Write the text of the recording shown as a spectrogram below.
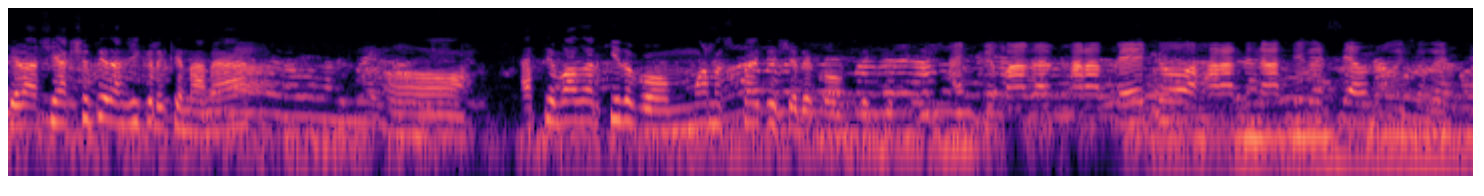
তিরাশি। একশো তিরাশি করে কেনা না? ও আজকে বাজার কীরকম? মানুষ নাই তো সেরকম দেখতেছি। আজকে বাজার খারাপ এই তো সারাদিন আশি বেশি এখন দুইশো বেশি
